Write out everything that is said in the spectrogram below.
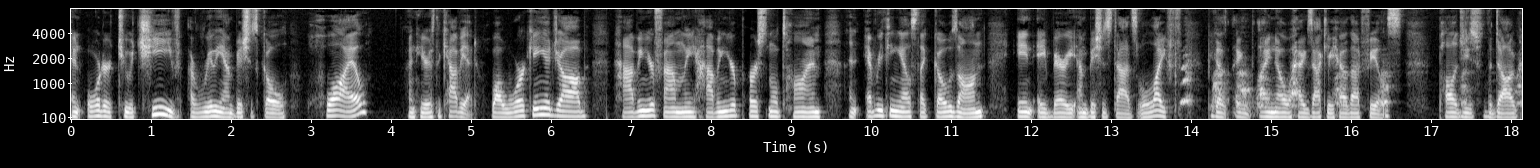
in order to achieve a really ambitious goal while and here's the caveat while working a job, having your family, having your personal time, and everything else that goes on in a very ambitious dad's life, because I, I know exactly how that feels. Apologies for the dog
